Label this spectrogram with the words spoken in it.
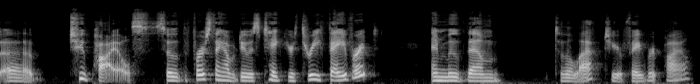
uh, two piles. So the first thing I would do is take your three favorite and move them to the left to your favorite pile.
